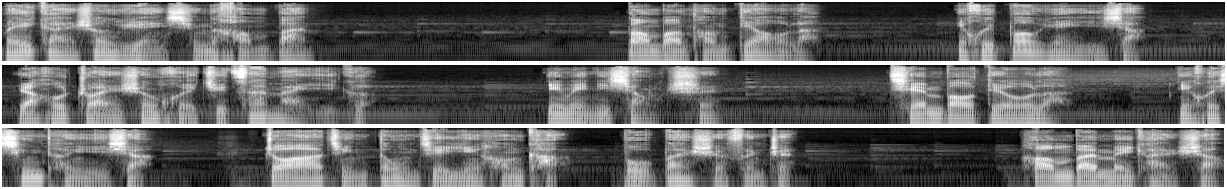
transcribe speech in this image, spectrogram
没赶上远行的航班。棒棒糖掉了。你会抱怨一下，然后转身回去再买一个，因为你想吃。钱包丢了，你会心疼一下，抓紧冻结银行卡补办身份证。航班没赶上，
